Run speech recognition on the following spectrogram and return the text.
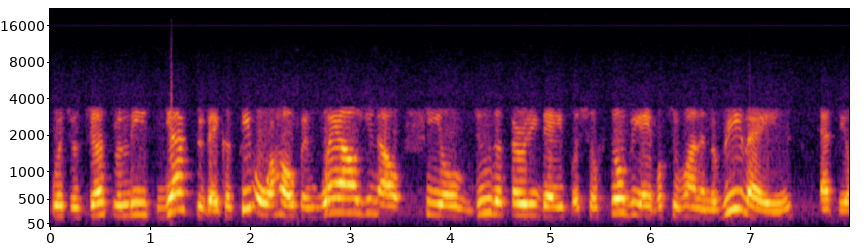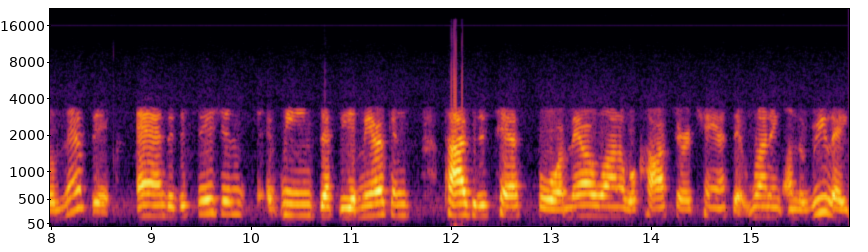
which was just released yesterday because people were hoping, well, you know, she'll do the 30 days, but she'll still be able to run in the relays at the Olympics. And the decision means that the Americans' positive test for marijuana will cost her a chance at running on the relay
